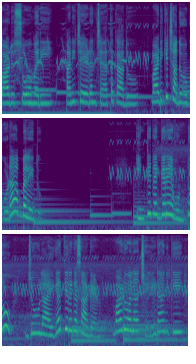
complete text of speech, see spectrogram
వాడు సోమరి పని చేయడం చేత కాదు వాడికి చదువు కూడా అబ్బలేదు. ఇంటి దగ్గరే ఉంటూ జూలాయిగా తిరగసాగాడు. వాడు అలా చేయడానికి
